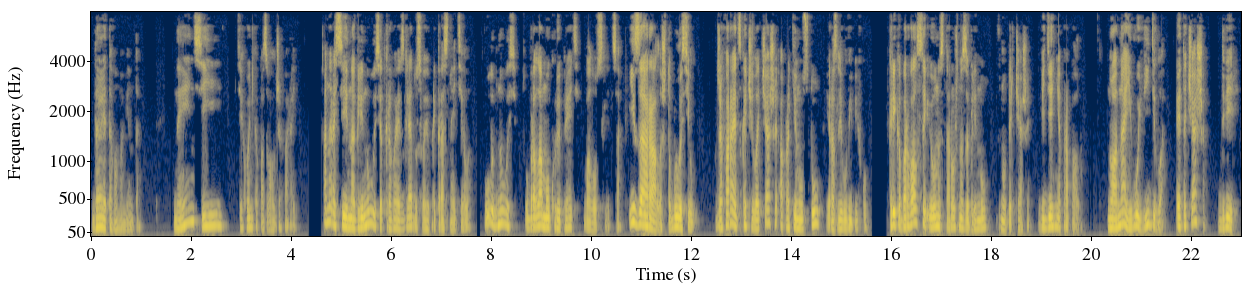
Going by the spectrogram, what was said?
до этого момента. «Нэнси!» – тихонько позвал Джафарай. Она рассеянно оглянулась, открывая взгляду свое прекрасное тело. Улыбнулась, убрала мокрую прядь волос с лица. И заорала, что было сил. Джафарай отскочил от чаши, опрокинул стул и разлил выпивку. Крик оборвался, и он осторожно заглянул внутрь чаши. Видение пропало. Но она его видела. Эта чаша – дверь.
